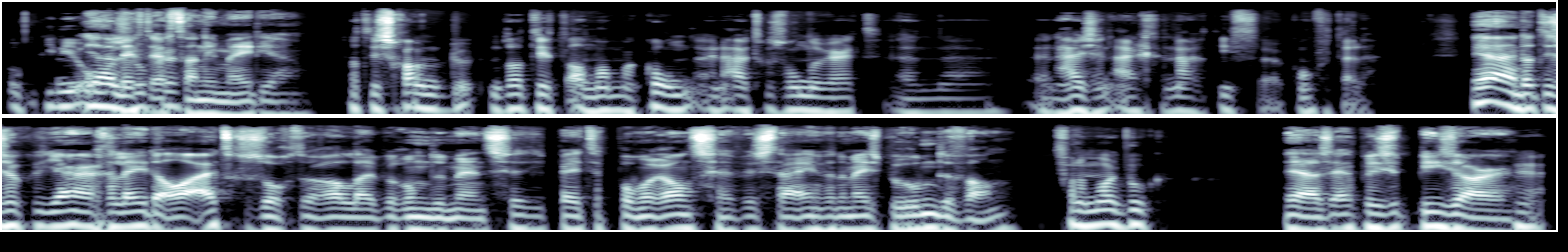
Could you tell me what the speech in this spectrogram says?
opinieonderzoeken. Ja, ligt echt aan die media. Dat is gewoon omdat dit allemaal maar kon en uitgezonden werd en, en hij zijn eigen narratief kon vertellen. Ja, en dat is ook jaren geleden al uitgezocht door allerlei beroemde mensen. Die Peter Pomerantsev is daar een van de meest beroemde van. Van een mooi boek. Ja, dat is echt bizar. Ja.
